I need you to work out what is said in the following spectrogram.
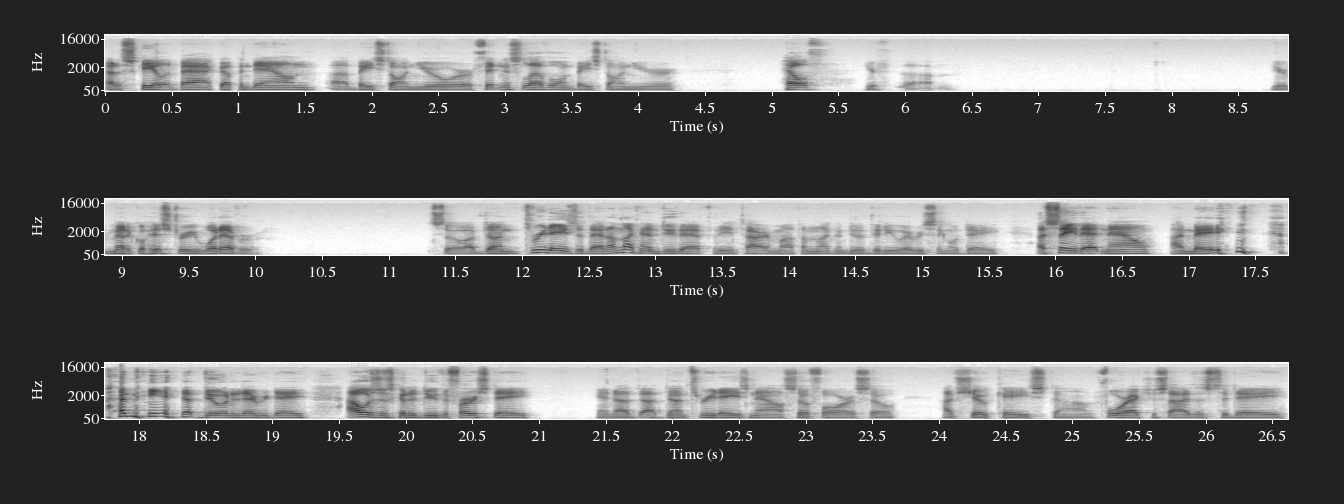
how to scale it back up and down uh, based on your fitness level and based on your health, your um, your medical history, whatever. So I've done three days of that. I'm not going to do that for the entire month. I'm not going to do a video every single day. I say that now. I may I may end up doing it every day. I was just going to do the first day, and I've, I've done three days now so far. So I've showcased um, four exercises today,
